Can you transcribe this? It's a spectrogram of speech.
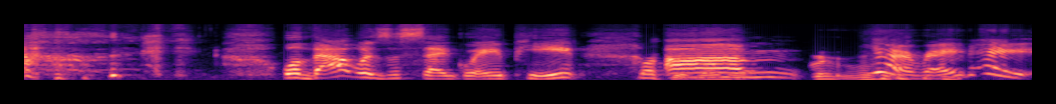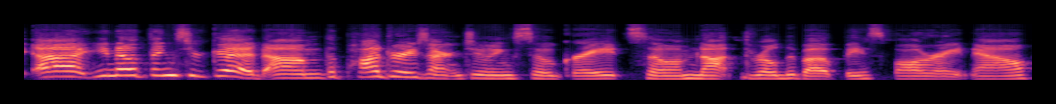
well, that was a segue, Pete. It. Um, yeah, right. Hey, uh, you know things are good. Um, the Padres aren't doing so great, so I'm not thrilled about baseball right now.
